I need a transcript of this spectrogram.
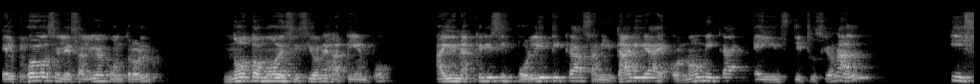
El juego se le salió de control, no tomó decisiones a tiempo, hay una crisis política, sanitaria, económica e institucional y,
